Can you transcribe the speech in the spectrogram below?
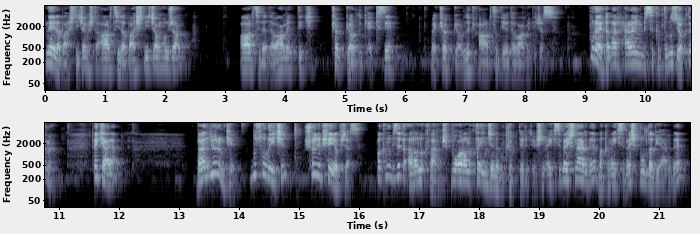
Neyle başlayacağım? İşte artıyla başlayacağım hocam. Artıyla devam ettik. Kök gördük eksi ve kök gördük artı diye devam edeceğiz. Buraya kadar herhangi bir sıkıntımız yok değil mi? Pekala. Ben diyorum ki bu soru için şöyle bir şey yapacağız. Bakın bize bir aralık vermiş. Bu aralıkta incele bu kökleri diyor. Şimdi eksi 5 nerede? Bakın eksi 5 burada bir yerde.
